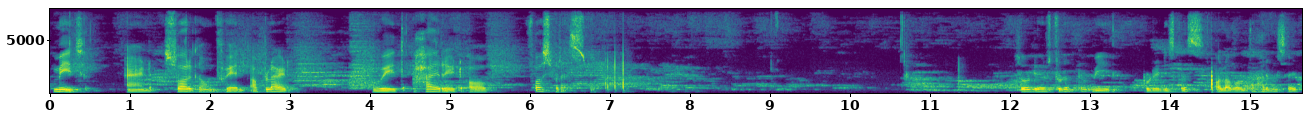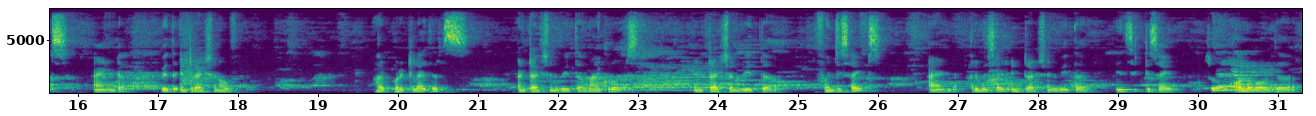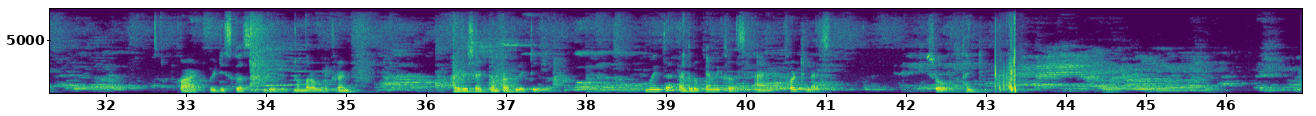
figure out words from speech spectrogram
maize and sorghum when applied with high rate of phosphorus. So dear student, we today discuss all about the herbicides and uh, with the interaction of herb fertilizers, interaction with the microbes, interaction with the fungicides and herbicide interaction with the insecticide. So all about the part we discuss the number of different herbicide compatibility with the agrochemicals and fertilizer so thank you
